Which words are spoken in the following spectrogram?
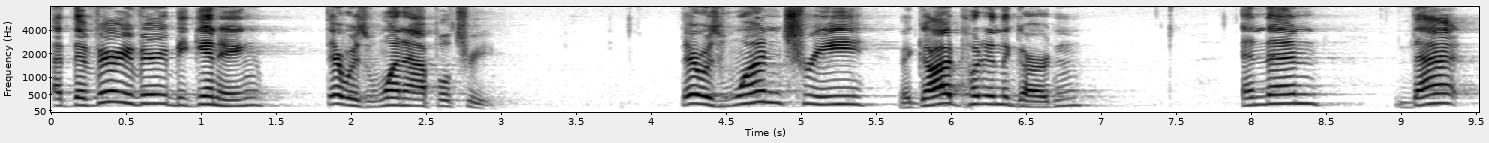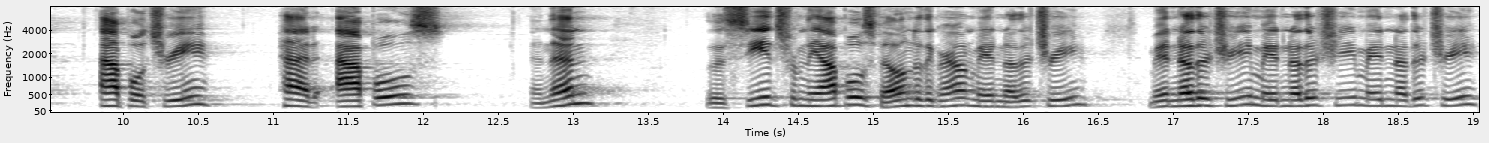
at the very, very beginning, there was one apple tree. There was one tree that God put in the garden, and then that apple tree had apples, and then the seeds from the apples fell into the ground, made another tree, made another tree, made another tree, made another tree.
